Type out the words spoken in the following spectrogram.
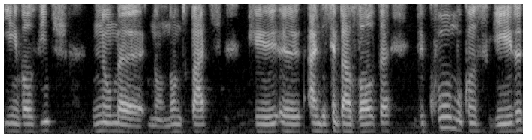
e envolvidos numa, num, num debate que uh, anda sempre à volta de como conseguir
